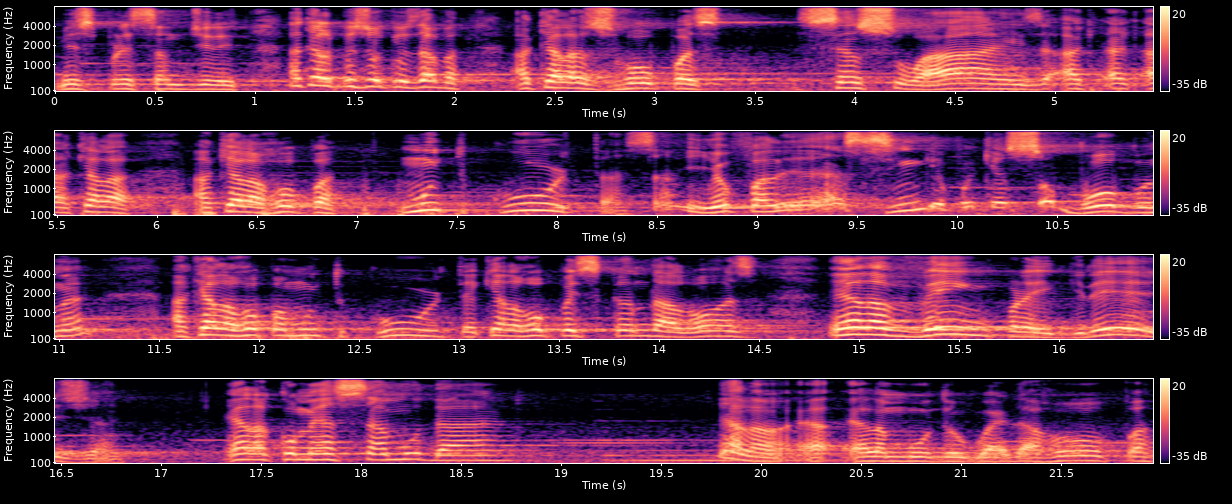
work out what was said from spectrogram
me expressando direito. Aquela pessoa que usava aquelas roupas sensuais, aquela, aquela roupa muito curta, sabe? E eu falei é assim, é porque eu sou bobo, né? Aquela roupa muito curta, aquela roupa escandalosa. Ela vem para a igreja, ela começa a mudar. Ela, ela muda o guarda-roupa.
